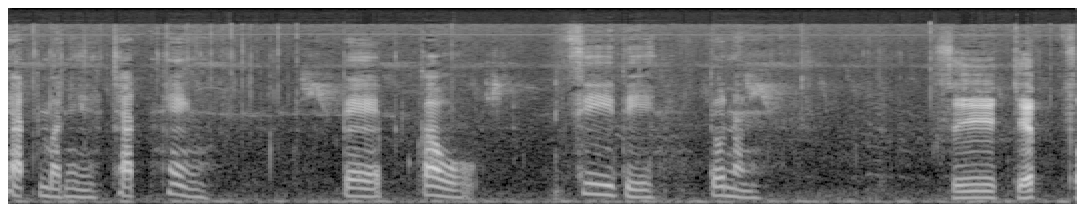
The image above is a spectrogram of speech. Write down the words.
ชัดบัดนี้ชัด แห้งแปดเก้าสี่ตีตัวนั้นสี่เจ็ดส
